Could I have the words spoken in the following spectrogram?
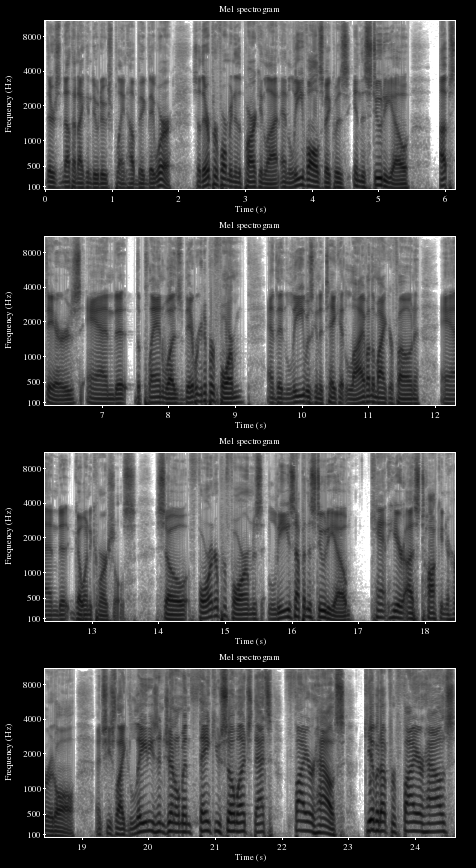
there's nothing I can do to explain how big they were. So they're performing in the parking lot, and Lee Valsvik was in the studio upstairs, and the plan was they were going to perform, and then Lee was going to take it live on the microphone and go into commercials. So Foreigner performs, Lee's up in the studio, can't hear us talking to her at all. And she's like, Ladies and gentlemen, thank you so much. That's Firehouse. Give it up for Firehouse.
